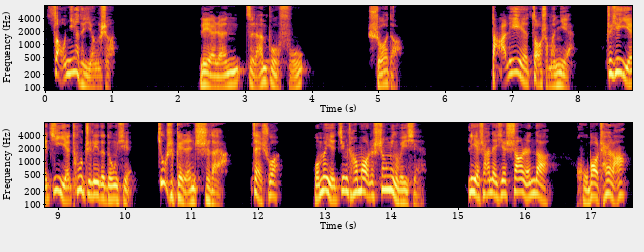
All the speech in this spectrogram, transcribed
造孽的营生？”猎人自然不服，说道：“打猎造什么孽？”这些野鸡、野兔之类的东西，就是给人吃的呀。再说，我们也经常冒着生命危险，猎杀那些伤人的虎豹豺狼，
